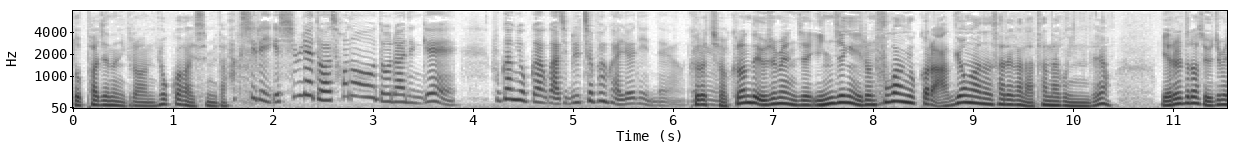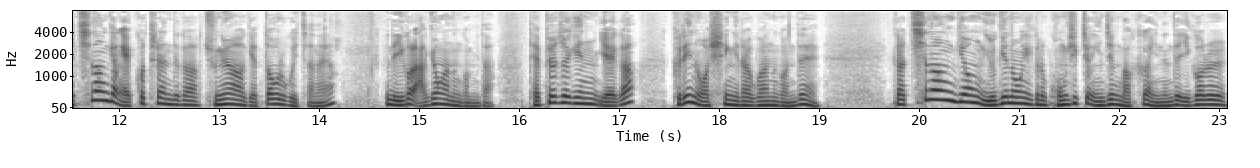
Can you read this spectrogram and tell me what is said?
높아지는 그런 효과가 있습니다. 확실히 이게 신뢰도와 선호도라는 게 후광 효과하고 아주 밀접한 관련이 있네요. 그렇죠. 네. 그런데 요즘에 이제 인증에 이런 후광 효과를 악용하는 사례가 나타나고 있는데요. 예를 들어서 요즘에 친환경 에코 트렌드가 중요하게 떠오르고 있잖아요. 근데 이걸 악용하는 겁니다. 대표적인 예가 그린 워싱이라고 하는 건데 그러니까 친환경 유기농의 그런 공식적 인증 마크가 있는데 이거를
